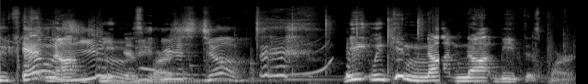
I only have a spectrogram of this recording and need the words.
we can't not you. beat this part. You just jumped. We we cannot not beat this part.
